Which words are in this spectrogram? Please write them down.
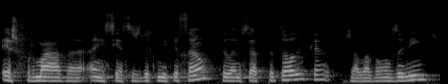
és formada em Ciências da Comunicação pela Universidade Católica, já lá vão uns aninhos.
